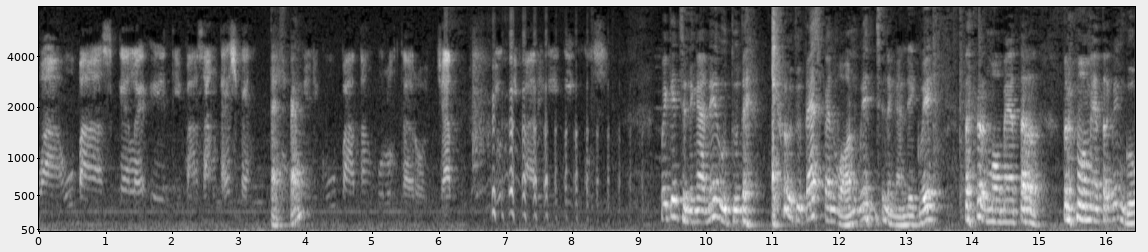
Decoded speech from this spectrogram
Wow, pas keleke dipasang tespen. Tespen? Niku patang puluh darajat. Yuk iki jenengane udu teh udu tespen won kuwi jenengane kuwi termometer. Termometer kuwi nggo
